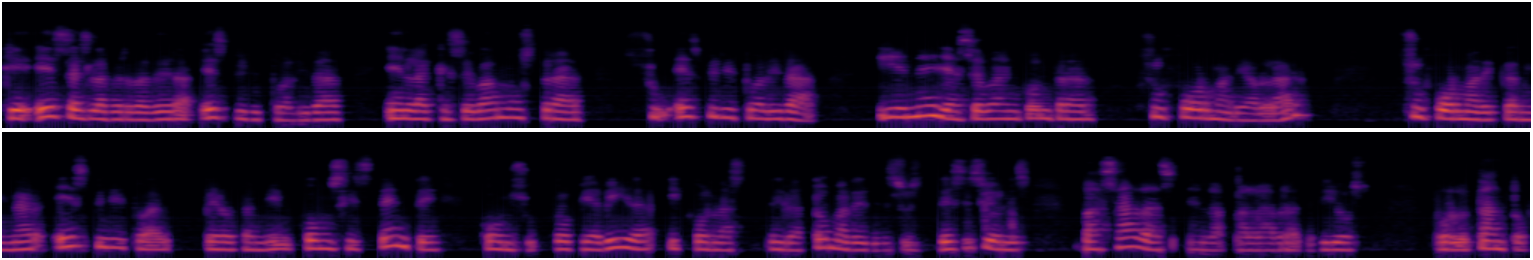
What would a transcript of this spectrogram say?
que esa es la verdadera espiritualidad en la que se va a mostrar su espiritualidad y en ella se va a encontrar su forma de hablar, su forma de caminar espiritual, pero también consistente con su propia vida y con las, la toma de sus decisiones basadas en la palabra de Dios. Por lo tanto,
